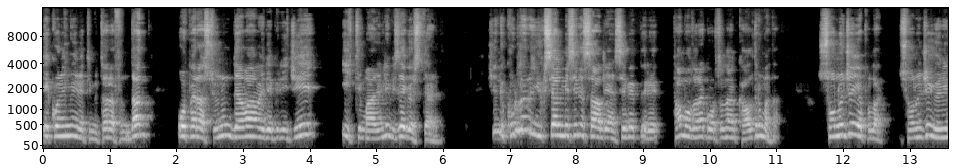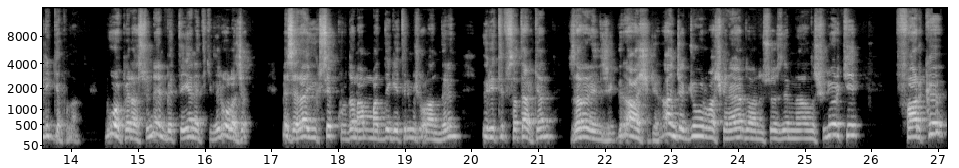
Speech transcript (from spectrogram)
ekonomi yönetimi tarafından operasyonun devam edebileceği ihtimalini bize gösterdi. Şimdi kurların yükselmesini sağlayan sebepleri tam olarak ortadan kaldırmadan sonuca yapılan, sonuca yönelik yapılan bu operasyonun elbette yan etkileri olacak. Mesela yüksek kurdan ham madde getirmiş olanların üretip satarken zarar edecekleri aşikar. Ancak Cumhurbaşkanı Erdoğan'ın sözlerinden anlaşılıyor ki farkı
